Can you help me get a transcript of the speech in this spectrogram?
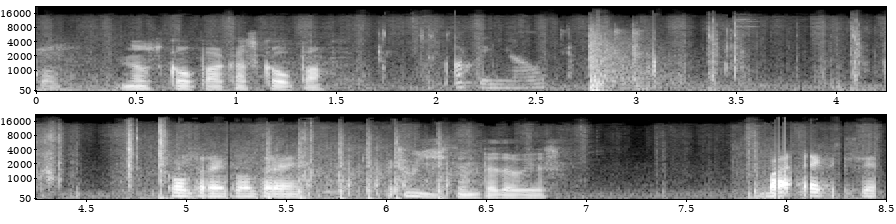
kom. No scope'a, aka er een. Tu gdzieś ten pedał jest. Bij Exit.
